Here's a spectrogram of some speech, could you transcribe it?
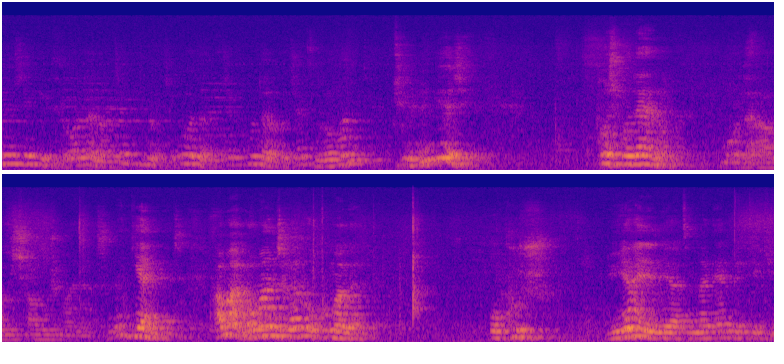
bir özelliğidir. Oradan olacak, buradan olacak, oradan olacak, buradan olacak. Roman türünün bir özelliği. Postmodern roman. Oradan almış çalmış manasına gelmez. Ama romancılar okumalı. Okur. Dünya edebiyatından elbette ki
